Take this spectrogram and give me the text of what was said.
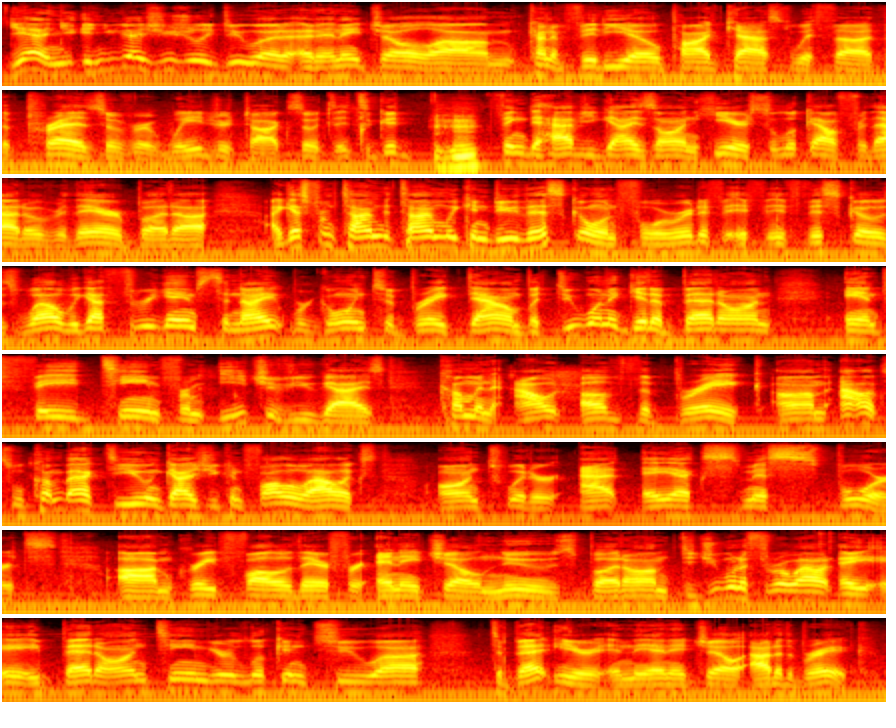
Yeah, and you, and you guys usually do a, an NHL um, kind of video podcast with uh, the Prez over at Wager Talk, so it's, it's a good mm-hmm. thing to have you guys on here. So look out for that over there. But uh, I guess from time to time we can do this going forward if, if, if this goes well. We got three games tonight. We're going to break down, but do want to get a bet on and fade team from each of you guys coming out of the break. Um, Alex, we'll come back to you, and guys, you can follow Alex on Twitter at AX Smith Sports. Um, great follow there for NHL news. But um, did you want to throw out a, a bet on team you're looking to uh, to bet here in the NHL out of the break?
